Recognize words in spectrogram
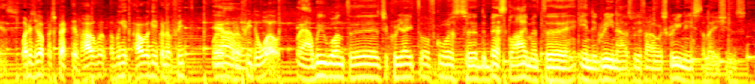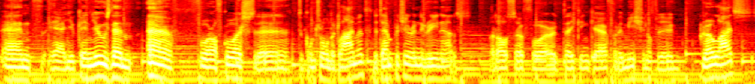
Yes. What is your perspective? How are we, how are we going to feed, Yeah. going to feed the world? Yeah, we want uh, to create, of course, uh, the best climate uh, in the greenhouse with our screen installations. And yeah, you can use them uh, for, of course, uh, to control the climate, the temperature in the greenhouse, but also for taking care for the emission of the grow lights.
